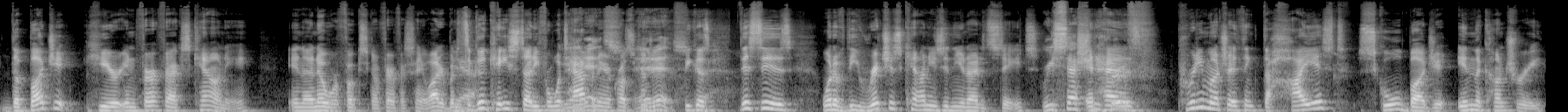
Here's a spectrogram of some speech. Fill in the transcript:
the budget here in Fairfax County. And I know we're focusing on Fairfax County Lottery, but it's a good case study for what's Yeah, happening across the country. is. because Yeah. this is one of the richest counties in the United States. Recession it has proof. pretty much i think the highest school budget in the country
